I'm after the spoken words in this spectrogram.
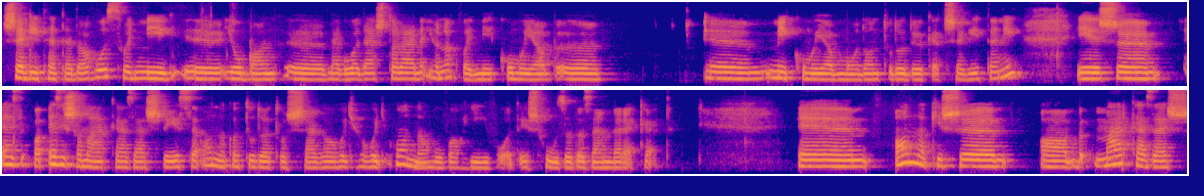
segítheted ahhoz, hogy még jobban megoldást találjanak, vagy még komolyabb még komolyabb módon tudod őket segíteni, és ez, ez is a márkázás része, annak a tudatossága, hogy, hogy honnan, hova hívod és húzod az embereket. Annak is a márkázás,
